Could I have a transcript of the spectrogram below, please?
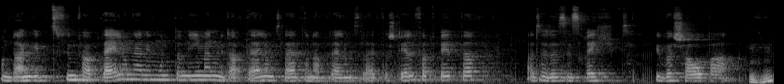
und dann gibt es fünf Abteilungen im Unternehmen mit Abteilungsleiter und Abteilungsleiter Stellvertreter. Also das ist recht überschaubar. Mhm.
